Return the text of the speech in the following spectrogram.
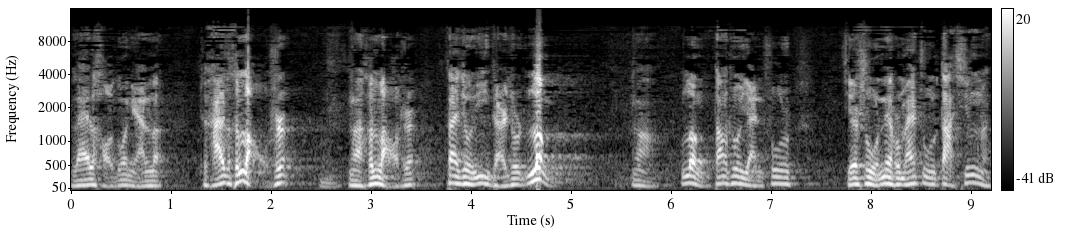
来了好多年了，这孩子很老实，啊，很老实，但就一点就是愣，啊，愣。当初演出结束那会儿我们还住大兴呢，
